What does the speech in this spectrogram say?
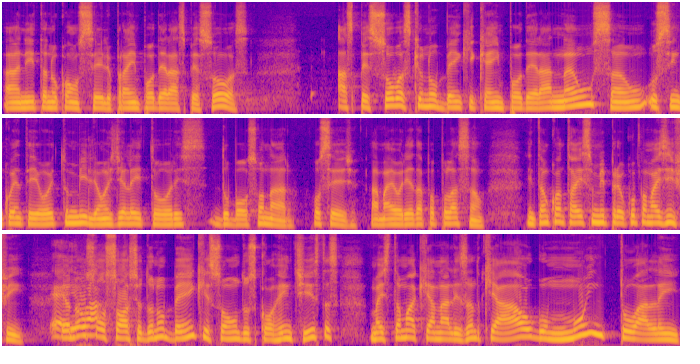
a Anitta no conselho para empoderar as pessoas, as pessoas que o Nubank quer empoderar não são os 58 milhões de eleitores do Bolsonaro, ou seja, a maioria da população. Então, quanto a isso, me preocupa, mas enfim. É, eu não eu sou a... sócio do Nubank, sou um dos correntistas, mas estamos aqui analisando que há algo muito além,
